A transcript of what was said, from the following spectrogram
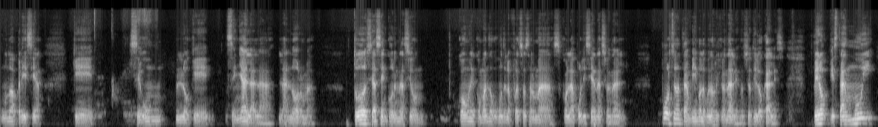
uno aprecia que según lo que señala la, la, norma, todo se hace en coordinación con el Comando Conjunto de las Fuerzas Armadas, con la Policía Nacional, por cierto también con los gobiernos regionales, ¿no es cierto? Y locales, pero que están muy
